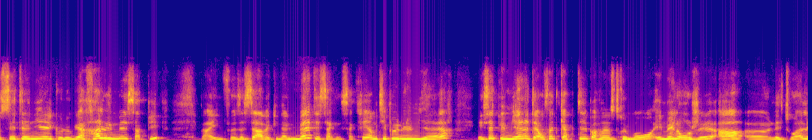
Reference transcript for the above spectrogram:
s'éteignait et que le gars rallumait sa pipe, bah, il faisait ça avec une allumette et ça, ça, créait un petit peu de lumière. Et cette lumière était en fait captée par l'instrument et mélangée à euh, l'étoile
